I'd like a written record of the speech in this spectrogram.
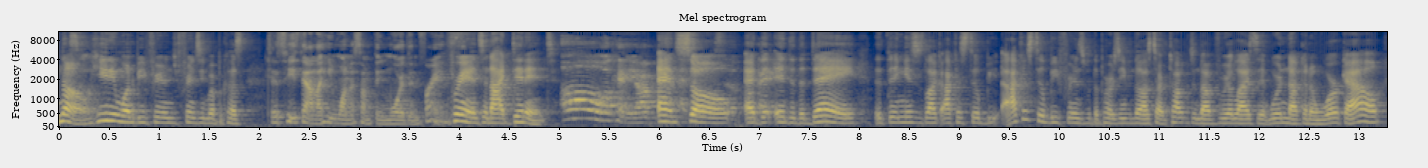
No, he didn't want to be friends friends anymore because Because he sounded like he wanted something more than friends. friends and I didn't. oh okay I- I And had so up. at the end of the day, the thing is like I can still be I can still be friends with the person even though I start talking to them. I've realized that we're not gonna work out,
